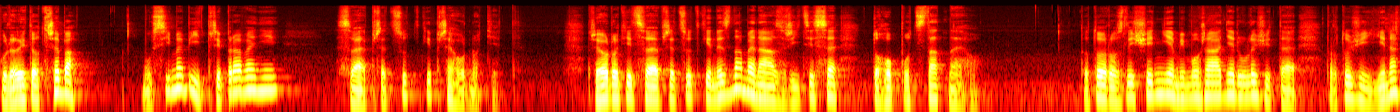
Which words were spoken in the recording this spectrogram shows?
Bude-li to třeba, musíme být připraveni své předsudky přehodnotit. Přehodnotit své předsudky neznamená zříci se toho podstatného. Toto rozlišení je mimořádně důležité, protože jinak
